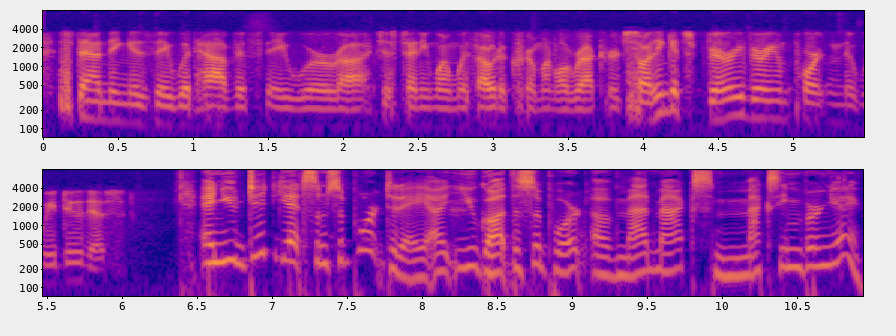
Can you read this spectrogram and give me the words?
standing as they would have if they were uh, just anyone without a criminal record. So I think it's very, very important that we do this. And you did get some support today. Uh, you got the support of Mad Max Maxime Bernier.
